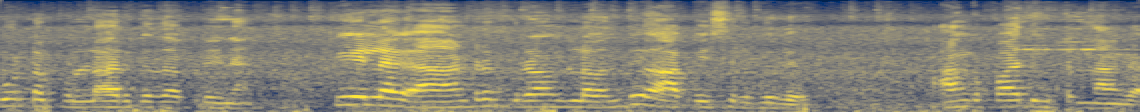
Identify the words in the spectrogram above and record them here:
கூட்டம் ஃபுல்லாக இருக்குது அப்படின்னு கீழே அண்டர் கிரவுண்டில் வந்து ஆஃபீஸ் இருக்குது. அங்கே பார்த்துக்கிட்டு இருந்தாங்க.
